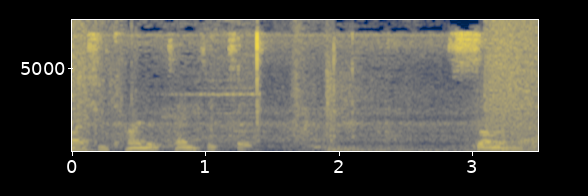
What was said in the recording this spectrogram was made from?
I'm actually kind of tempted to summon that.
